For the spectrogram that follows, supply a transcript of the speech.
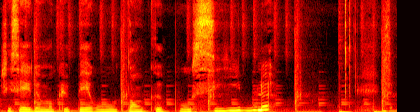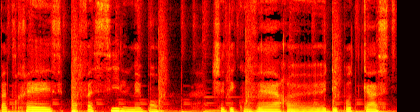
j'essaye de m'occuper autant que possible. C'est pas très, c'est pas facile, mais bon, j'ai découvert euh, des podcasts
